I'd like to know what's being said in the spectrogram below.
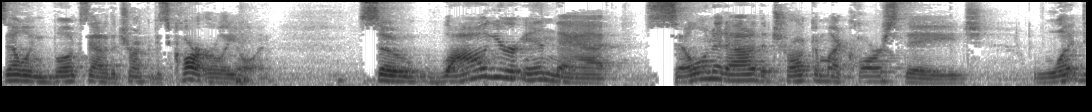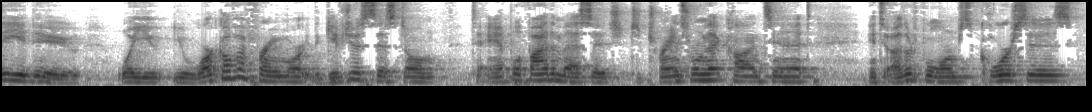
selling books out of the trunk of his car early on. So while you're in that selling it out of the trunk of my car stage, what do you do? Well, you, you work off a framework that gives you a system to amplify the message, to transform that content into other forms, courses,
